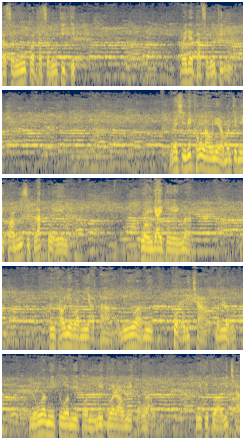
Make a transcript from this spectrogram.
ตรัสรู้ก็ตรัสรู้ที่จิต ไม่ได้ตรัสรู้ที่อื่น ในชีวิตของเราเนี่ยมันจะมีความรู้สึกรักตัวเอง ห่วงใยตัวเองมาก คือเขาเรียกว่ามีอัตตา หรือว่ามีพวกอวิชชา มันหลง หลงว่ามีตัวมีตน มีตัวเรามีของเรา นี่คือตัวอวิชชา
